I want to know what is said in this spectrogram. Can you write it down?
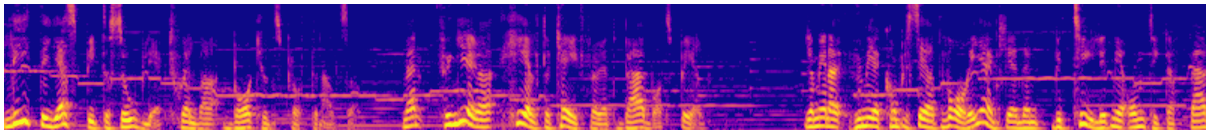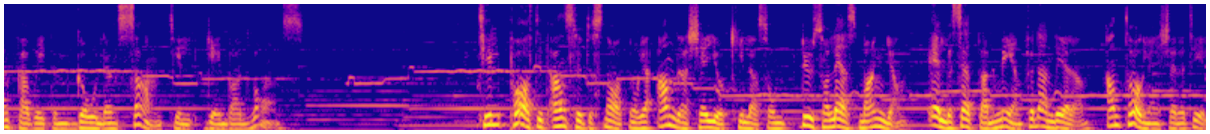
Lite gäspigt och solblekt själva bakgrundsplotten alltså. Men fungerar helt okej okay för ett bärbart spel. Jag menar, hur mer komplicerat var egentligen den betydligt mer omtyckta fanfavoriten Golden Sun till Game Boy Advance? Till partyt ansluter snart några andra tjejer och killar som du som läst mangan, eller sett animen för den delen, antagligen känner till.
